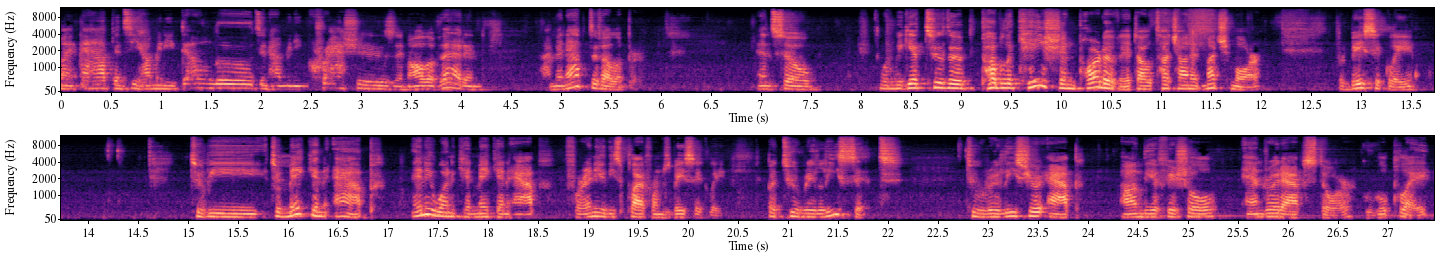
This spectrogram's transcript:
my app and see how many downloads and how many crashes and all of that and I'm an app developer. And so when we get to the publication part of it, I'll touch on it much more. But basically, to be to make an app, anyone can make an app for any of these platforms basically. But to release it, to release your app on the official Android App Store, Google Play,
